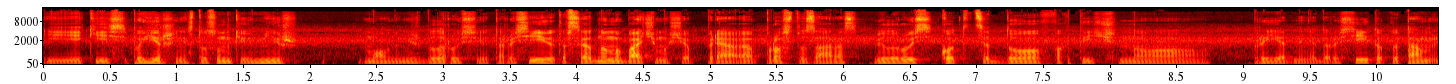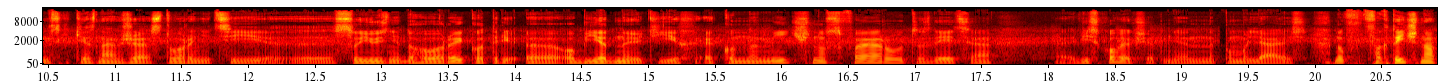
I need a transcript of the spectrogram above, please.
і якісь погіршення стосунків між. Мовно, між Білорусією та Росією, та все одно ми бачимо, що пря- просто зараз Білорусь котиться до фактично приєднання до Росії. Тобто там, наскільки я знаю, вже створені ці е, союзні договори, котрі е, об'єднують їх економічну сферу, це здається, е, військову, якщо я не помиляюсь. Ну, фактично,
